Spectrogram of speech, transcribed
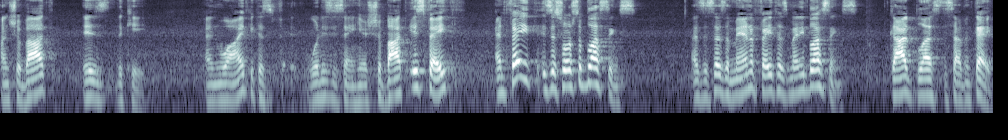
on Shabbat is the key. And why? Because what is he saying here? Shabbat is faith, and faith is a source of blessings. As it says, a man of faith has many blessings. God blessed the seventh day.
